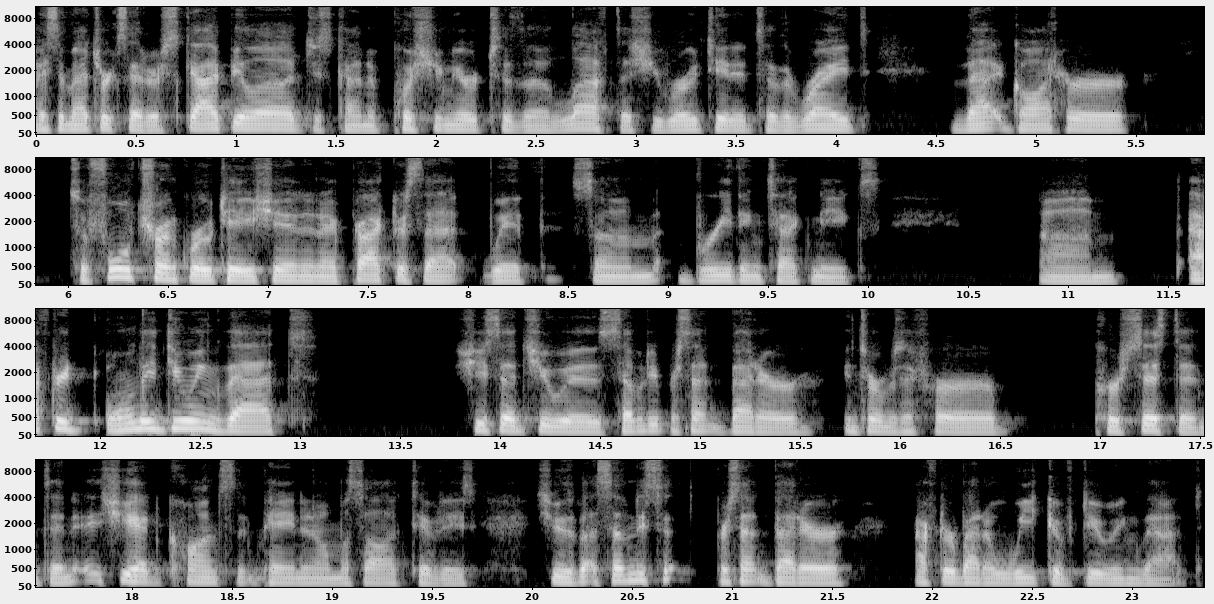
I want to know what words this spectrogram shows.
isometrics at her scapula, just kind of pushing her to the left as she rotated to the right. That got her to full trunk rotation, and I practiced that with some breathing techniques. Um, after only doing that, she said she was 70% better in terms of her persistence, and she had constant pain in almost all activities. She was about 70% better after about a week of doing that.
